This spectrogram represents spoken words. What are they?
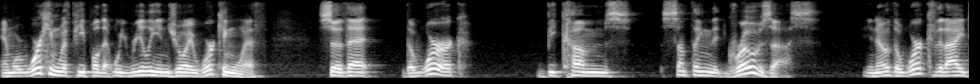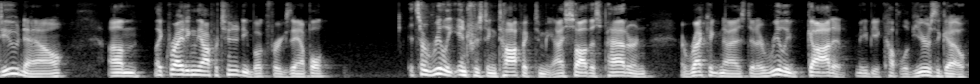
and we're working with people that we really enjoy working with so that the work becomes something that grows us. You know, the work that I do now, um, like writing the opportunity book, for example, it's a really interesting topic to me. I saw this pattern, I recognized it, I really got it maybe a couple of years ago.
